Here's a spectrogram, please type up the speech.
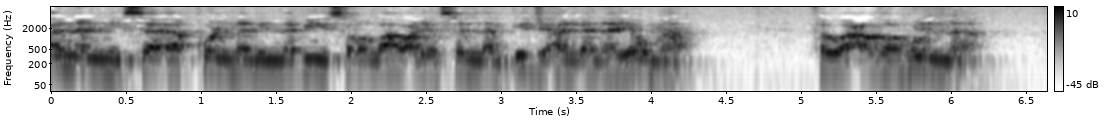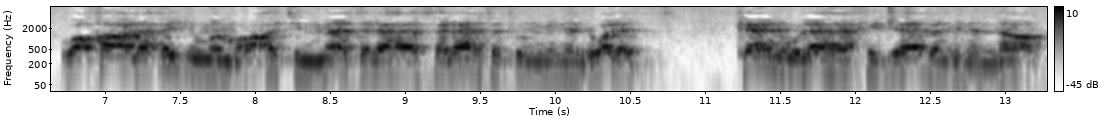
أن النساء قلن للنبي صلى الله عليه وسلم اجعل لنا يوما فوعظهن وقال أيما امرأة مات لها ثلاثة من الولد كانوا لها حجابا من النار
